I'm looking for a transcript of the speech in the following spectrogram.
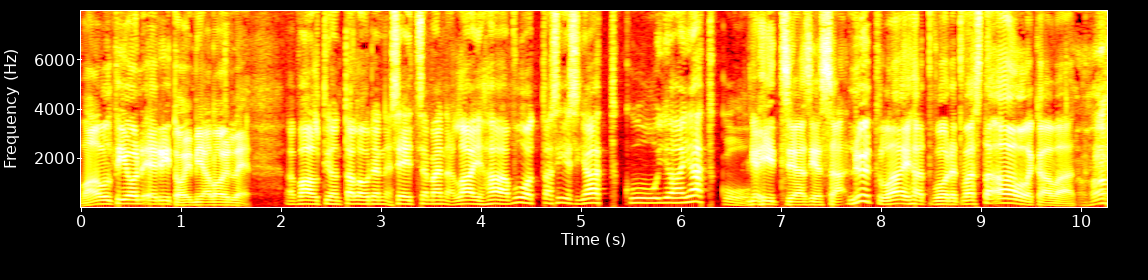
valtion eri toimialoille. Valtion talouden seitsemän laihaa vuotta siis jatkuu ja jatkuu. Itse asiassa nyt laihat vuodet vasta alkavat. Aha.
